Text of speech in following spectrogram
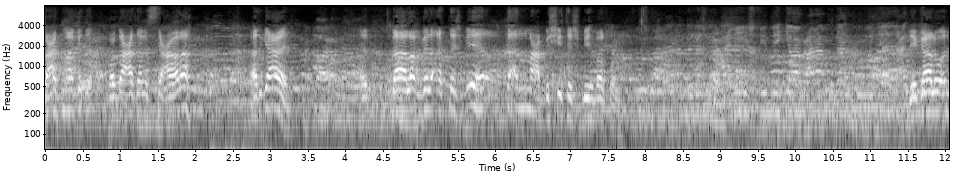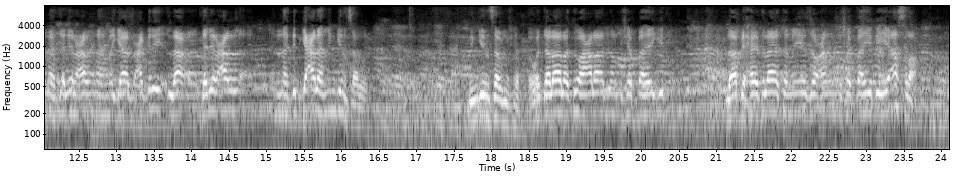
بعد ما قد وقعت الاستعارة أرجع. إيه؟ بالغ في التشبيه كأن ما عبشي تشبيه بالكل. اللي قالوا إنه دليل على إنه مجاز عقلي لا دليل على إنه قد جعله من جنس ال- من جنس المشبه. ودلالته على أن المشبه يجب لا بحيث لا يتميز عن المشبه به أصلا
